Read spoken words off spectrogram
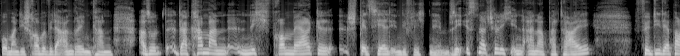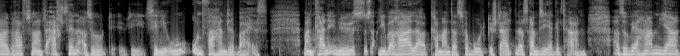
wo man die Schraube wieder andrehen kann. Also da kann man nicht Frau Merkel speziell in die Pflicht nehmen. Sie ist natürlich in einer Partei, für die der Paragraph 218, also die CDU, unverhandelbar ist. Man kann in höchstens liberaler kann man das Verbot gestalten. Das haben sie ja getan. Also wir haben ja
